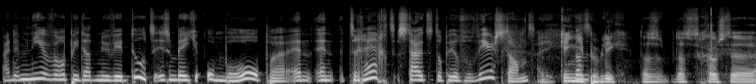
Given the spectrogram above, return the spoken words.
Maar de manier waarop hij dat nu weer doet, is een beetje onbeholpen. En, en terecht stuit het op heel veel weerstand. Je ken je Dat- publiek. Dat is, dat is het grootste. Nou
